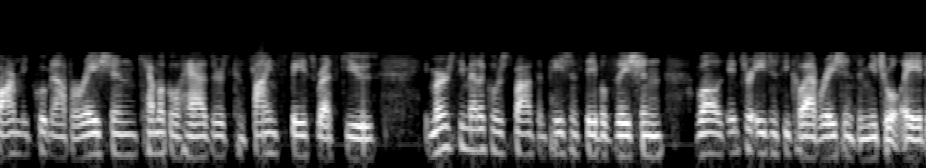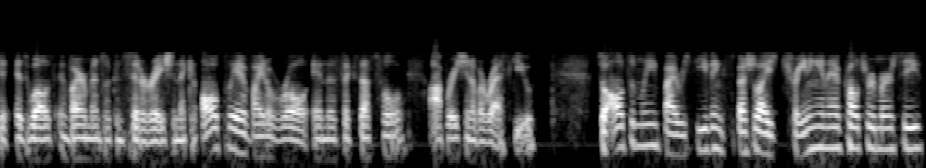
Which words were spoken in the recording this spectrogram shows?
farm equipment operation, chemical hazards, confined space rescues, emergency medical response and patient stabilization, as well as interagency collaborations and mutual aid, as well as environmental consideration that can all play a vital role in the successful operation of a rescue. So ultimately, by receiving specialized training in agriculture emergencies,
